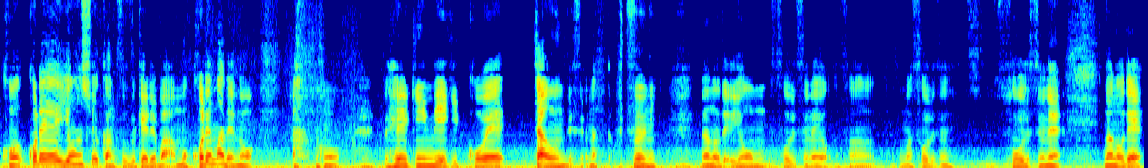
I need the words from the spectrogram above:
こ、これ4週間続ければ、もうこれまでの、あの、平均利益超えちゃうんですよ、なんか普通に。なので、4、そうですよね、3、まあそうですね。そうですよね。なので、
